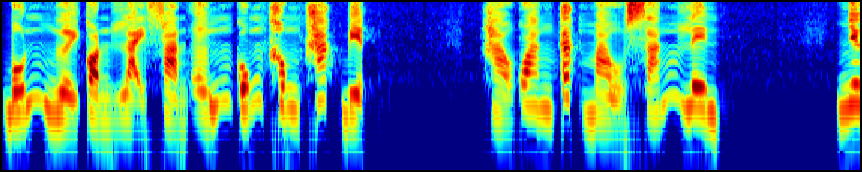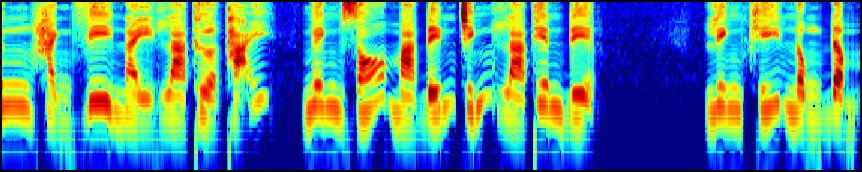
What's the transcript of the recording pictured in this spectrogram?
Bốn người còn lại phản ứng cũng không khác biệt. Hào quang các màu sáng lên. Nhưng hành vi này là thừa thải, nghênh gió mà đến chính là thiên địa. Linh khí nồng đậm.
